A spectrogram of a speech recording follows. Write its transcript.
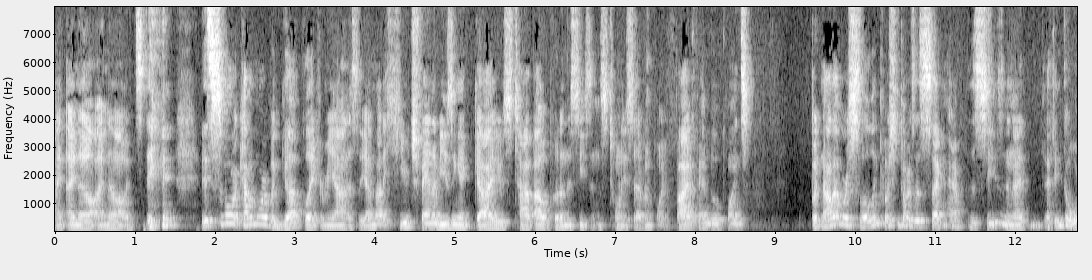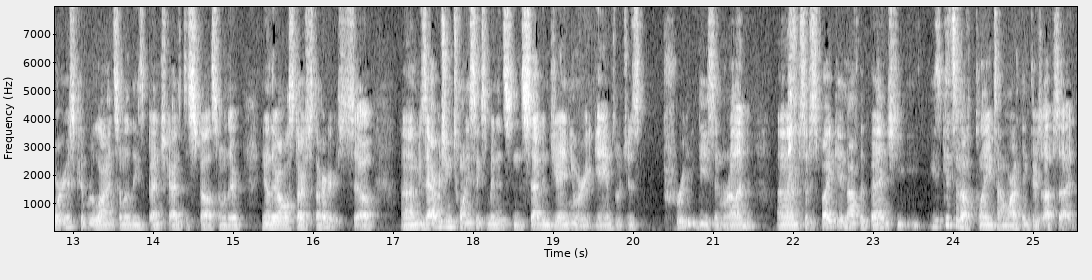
I, I know, I know. It's it's more kind of more of a gut play for me, honestly. I'm not a huge fan of using a guy whose top output on the season is 27.5 FanDuel points. But now that we're slowly pushing towards the second half of the season, I, I think the Warriors could rely on some of these bench guys to spell some of their you know their all star starters. So um, he's averaging 26 minutes in seven January games, which is pretty decent run. Um, so despite getting off the bench, he, he gets enough playing time where I think there's upside.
